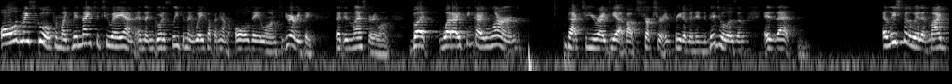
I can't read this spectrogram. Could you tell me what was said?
all of my school from like midnight to 2 a.m. and then go to sleep and then wake up and have all day long to do everything. That didn't last very long. But what I think I learned, back to your idea about structure and freedom and individualism, is that, at least for the way that my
